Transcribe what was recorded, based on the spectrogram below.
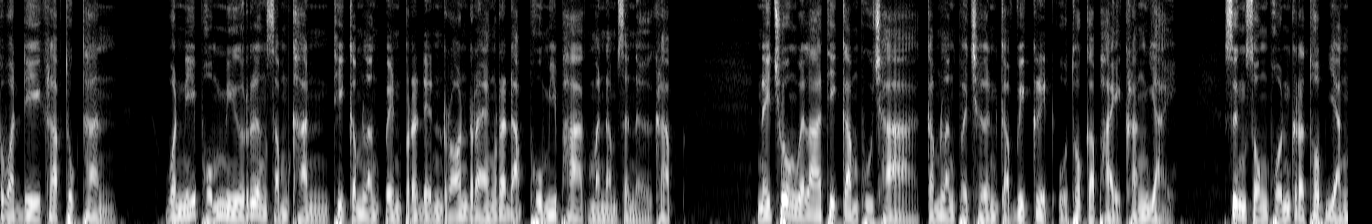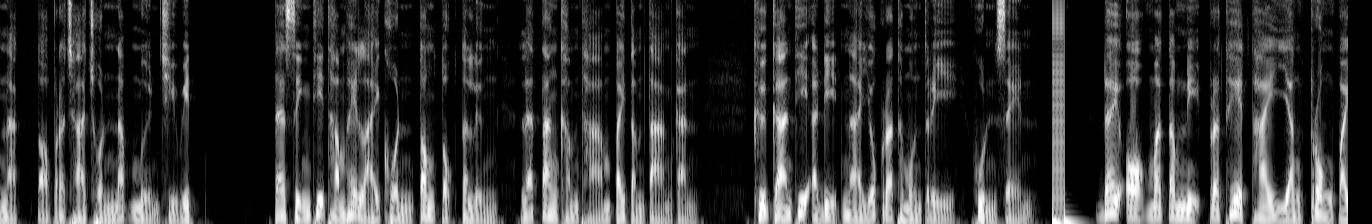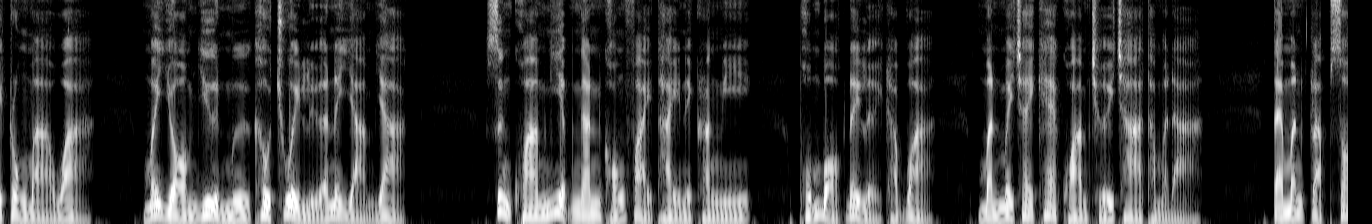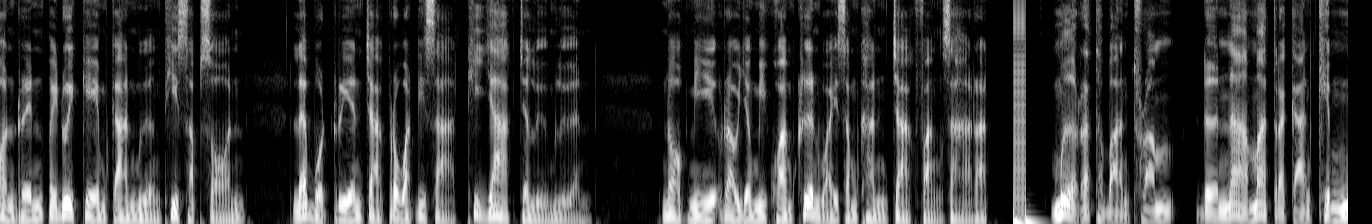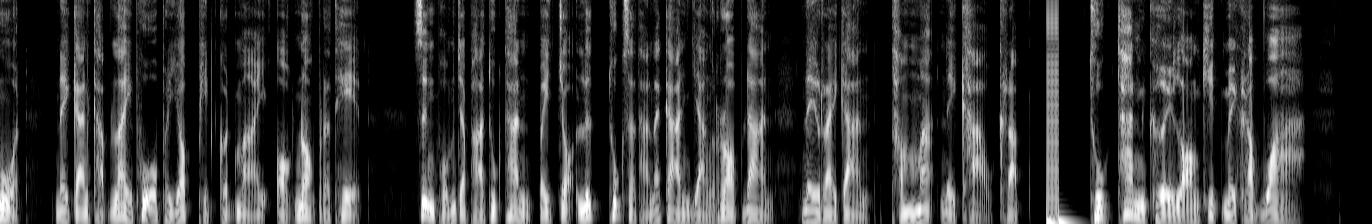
สวัสดีครับทุกท่าน วันนี้ผมมีเรื่องสำคัญที่กำลังเป็นประเด็นร้อนแรงระดับภูมิภาคมานำเสนอครับ ในช่วงเวลาที่กัมพูชากำลังเผชิญกับวิกฤตอุทกภัยครั้งใหญ่ ซึ่งส่งผลกระทบอย่างหนักต่อประชาชนนับหมื่นชีวิต แต่สิ่งที่ทำให้หลายคนต้องตกตะลึง และตั้งคำถามไปตามๆกัน คือการที่อดีตนายกรัฐมนตรีหุนเซนได้ออกมาตำหนิประเทศไทยอย่างตรงไปตรงมาว่า ไม่ยอมยื่นมือเข้าช่วยเหลือในยามยาก ซึ่งความเงียบงันของฝ่ายไทยในครั้งนี้ ผมบอกได้เลยครับว่า มันไม่ใช่แค่ความเฉยชาธรรมดา แต่มันกลับซ่อนเร้นไปด้วยเกมการเมืองที่ซับซ้อน และบทเรียนจากประวัติศาสตร์ที่ยากจะลืมเลือน นอกนี้เรายังมีความเคลื่อนไหวสำคัญจากฝั่งสหรัฐ เมื่อรัฐบาลทรัมป์เดินหน้ามาตรการเข้มงวด ในการขับไล่ผู้อพยพผิดกฎหมายออกนอกประเทศ ซึ่งผมจะพาทุกท่านไปเจาะลึกทุกสถานการณ์อย่างรอบด้าน ในรายการธรรมะในข่าวครับ ทุกท่านเคยลองคิดไหมครับว่า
